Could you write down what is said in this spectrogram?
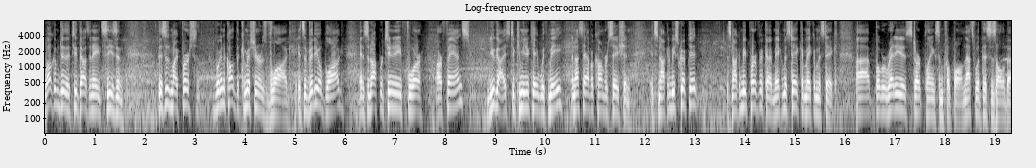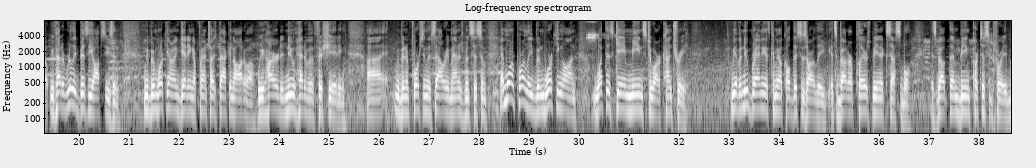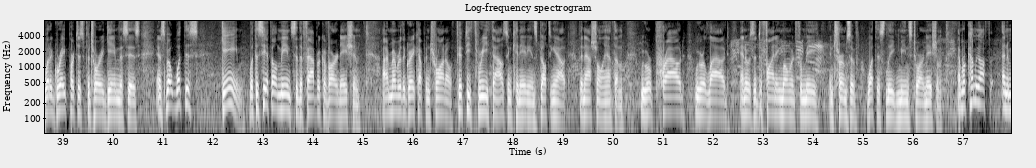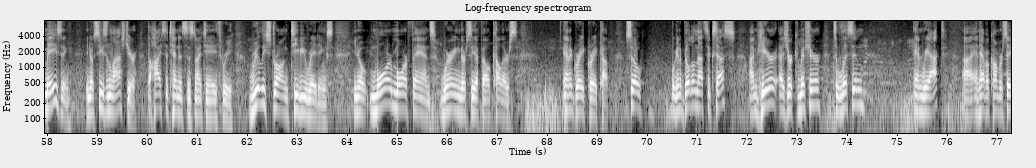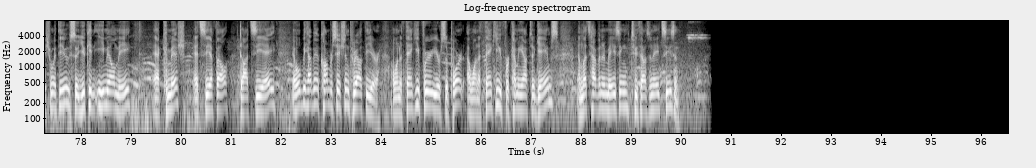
Welcome to the 2008 season. This is my first, we're going to call it the Commissioner's Vlog. It's a video blog and it's an opportunity for our fans, you guys, to communicate with me and us to have a conversation. It's not going to be scripted. It's not going to be perfect. I make a mistake, I make a mistake. Uh, but we're ready to start playing some football, and that's what this is all about. We've had a really busy offseason. We've been working on getting a franchise back into Ottawa. We hired a new head of officiating. Uh, we've been enforcing the salary management system, and more importantly, been working on what this game means to our country. We have a new branding that's coming out called This Is Our League. It's about our players being accessible. It's about them being participatory. What a great participatory game this is. And it's about what this game, what the CFL means to the fabric of our nation. I remember the Grey Cup in Toronto, 53,000 Canadians belting out the national anthem. We were proud, we were loud, and it was a defining moment for me in terms of what this league means to our nation. And we're coming off an amazing you know, season last year, the highest attendance since 1983, really strong TV ratings, you know, more and more fans wearing their CFL colors, and a great, great cup. So we're going to build on that success. I'm here as your commissioner to listen and react uh, and have a conversation with you. So you can email me at commish at cfl.ca and we'll be having a conversation throughout the year. I want to thank you for your support. I want to thank you for coming out to games and let's have an amazing 2008 season.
